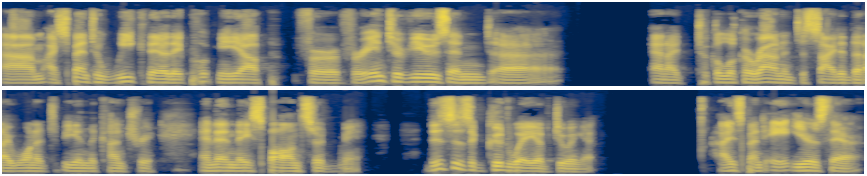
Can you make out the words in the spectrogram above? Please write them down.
Um, I spent a week there. They put me up for for interviews, and uh, and I took a look around and decided that I wanted to be in the country. And then they sponsored me. This is a good way of doing it. I spent eight years there.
